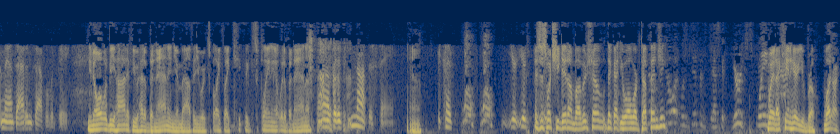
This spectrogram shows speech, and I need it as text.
a man's Adam's apple would be. You know what would be hot if you had a banana in your mouth and you were expl- like, like explaining it with a banana? Uh, but it's not the same. Yeah. Because you're you're Is this what she did on Bubba's show that got you all worked up, Benjy? You know what was different, Jessica? You're explaining. Wait, I can't hear you, bro. What? Sorry.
